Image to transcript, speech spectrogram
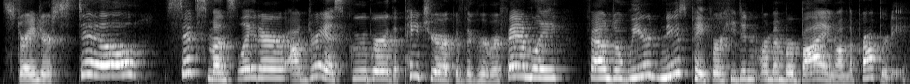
Stranger still, six months later, Andreas Gruber, the patriarch of the Gruber family, found a weird newspaper he didn't remember buying on the property.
